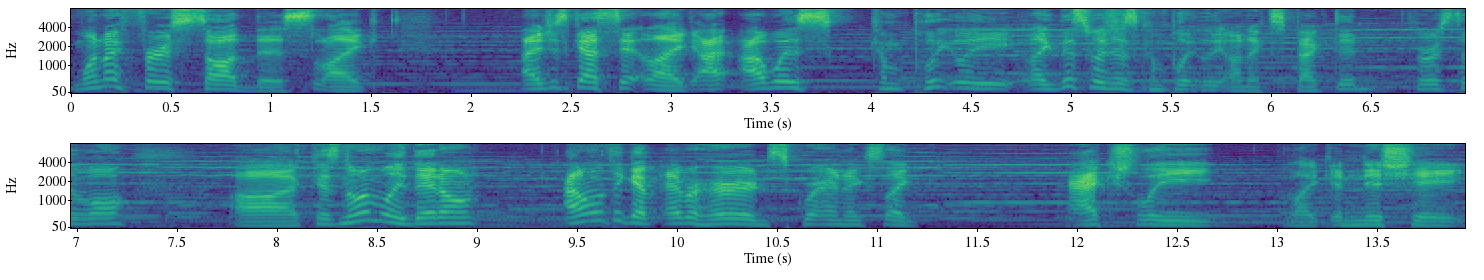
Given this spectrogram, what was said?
when I first saw this, like, I just gotta say, like, I, I was completely, like, this was just completely unexpected, first of all. Uh, cause normally they don't, I don't think I've ever heard Square Enix, like, actually, like, initiate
